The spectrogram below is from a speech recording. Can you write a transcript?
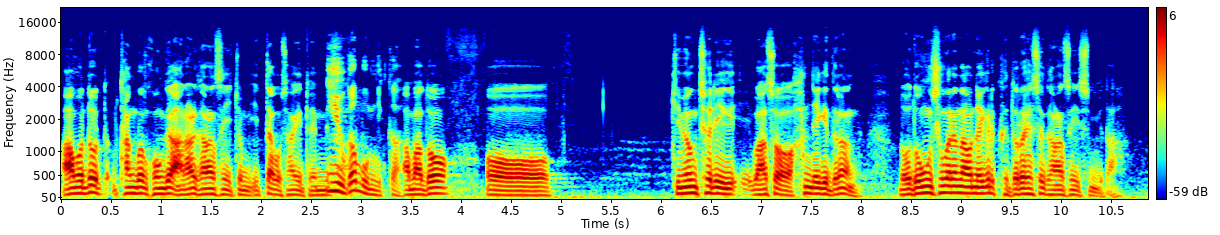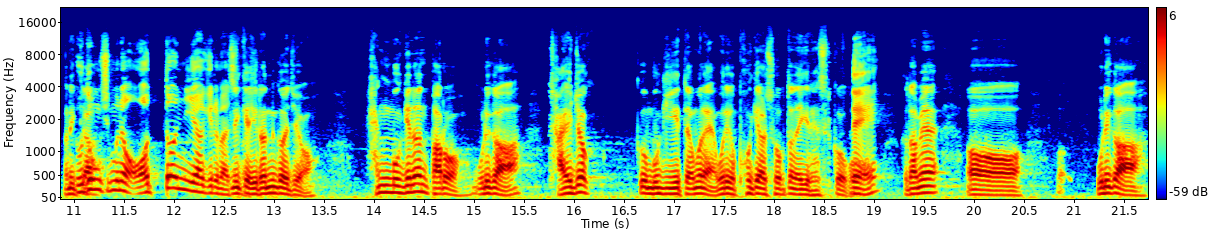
아마도 당분 공개 안 할 가능성이 좀 있다고 생각이 됩니다. 이유가 뭡니까? 아마도 어 김영철이 와서 한 얘기들은 노동신문에 나온 얘기를 그대로 했을 가능성이 있습니다. 그러니까 노동신문에 어떤 이야기를 말씀? 그러니까 이런 거죠. 핵무기는 바로 우리가 자의적 그 무기이기 때문에 우리가 포기할 수 없다는 얘기를 했을 거고. 네. 그다음에 어 우리가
